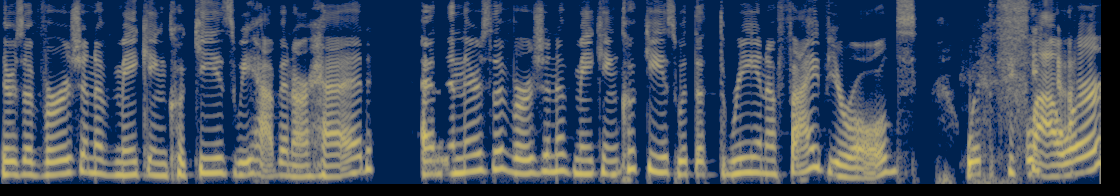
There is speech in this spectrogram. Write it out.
There's a version of making cookies we have in our head. And then there's the version of making cookies with a three and a five year olds with flour. yeah.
